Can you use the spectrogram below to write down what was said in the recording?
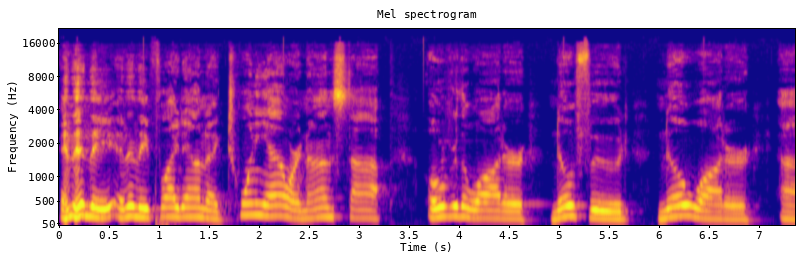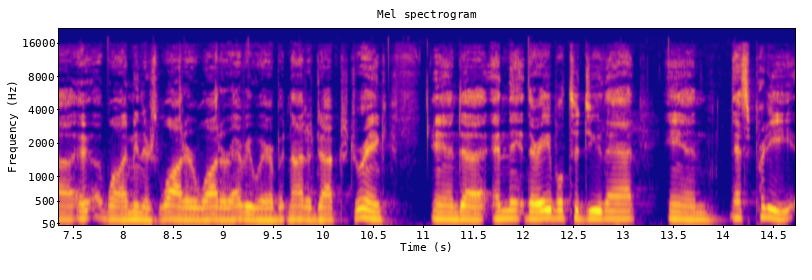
And then they and then they fly down like twenty hour nonstop over the water, no food, no water. Uh, well, I mean, there's water, water everywhere, but not a drop to drink, and uh, and they, they're able to do that, and that's pretty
